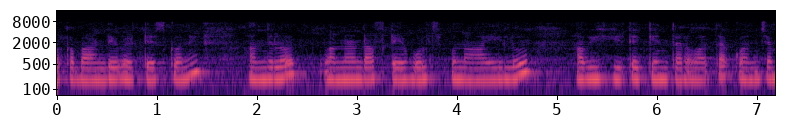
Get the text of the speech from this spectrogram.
ఒక బాండీ పెట్టేసుకొని అందులో one and half tablespoon oil అవి హీట్ ఎక్కిన తర్వాత కొంచెం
